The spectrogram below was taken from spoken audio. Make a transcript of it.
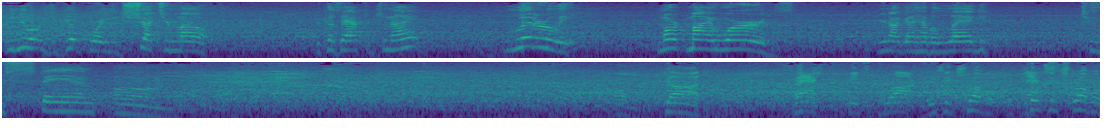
If you knew it was good for you, you'd shut your mouth. Because after tonight, literally, mark my words, you're not going to have a leg to stand on. Oh my God. Zach beats Brock. He's in trouble. The kid's in trouble.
